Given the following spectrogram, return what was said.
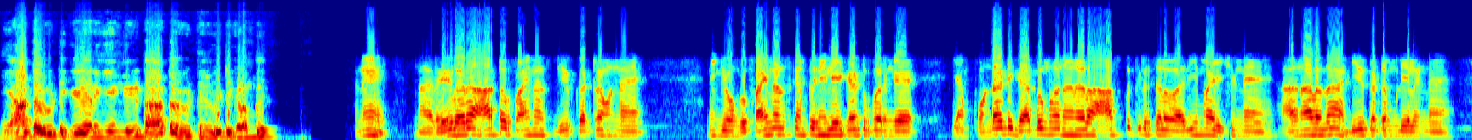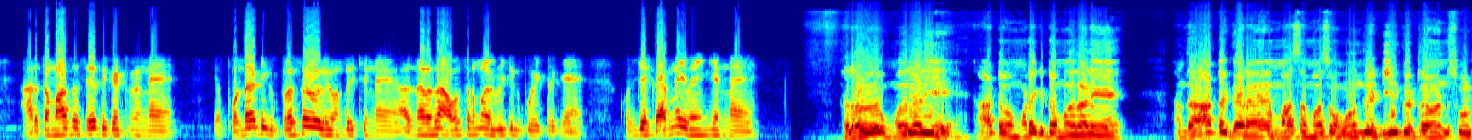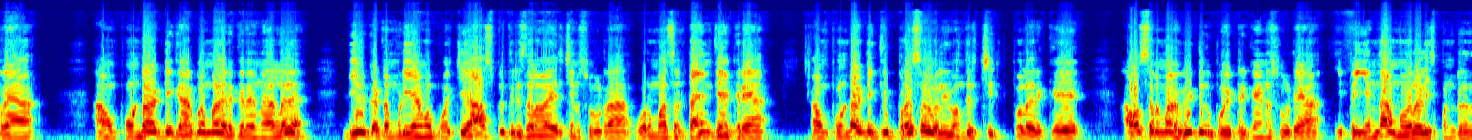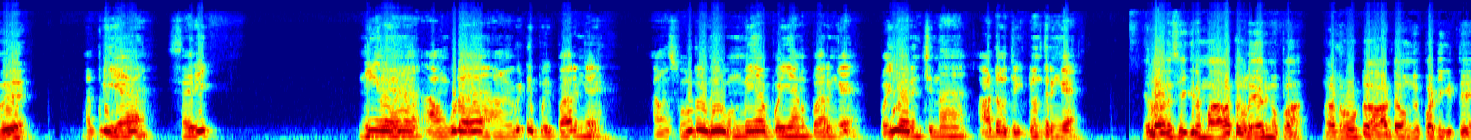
நீ ஆட்டோ விட்டு கீழே இறங்கி எங்க கிட்ட ஆட்டோ விட்டு வீட்டு கிளம்பு. அண்ணே நான் ரெகுலரா ஆட்டோ ஃபைனான்ஸ் டியூ கட்டுறவண்ணே நீங்க உங்க ஃபைனான்ஸ் கம்பெனிலேயே கேட்டு பாருங்க. என் பொண்டாட்டி கர்ப்பமானனால ஆஸ்பத்திரி செலவு அதிகமாயிடுச்சுண்ணே அதனால தான் டியூ கட்ட முடியலண்ணே அடுத்த மாதம் சேர்த்து கட்டுறேண்ணே என் பொண்டாட்டிக்கு பிரசவ வலி வந்துருச்சுண்ணே அதனால தான் அவசரமாக வீட்டுக்கு போயிட்டு இருக்கேன். கொஞ்சம் கருணை வைங்கண்ணே ஹலோ முதலாளி. ஆட்டோவை முடக்கிட்டோம் முதலாளி. அந்த ஆட்டோக்காரன் மாசம் மாசம் ஒழுங்கா டியூ கட்டுறவன்னு சொல்றான். அவன் பொண்டாட்டி கர்ப்பமா இருக்கிறதுனால டியூ கட்ட முடியாம போச்சு ஆஸ்பத்திரி செலவாயிருச்சுன்னு சொல்றான். ஒரு மாசம் டைம் கேக்குறேன். அவன் பொண்டாட்டிக்கு பிரசவ வலி வந்துருச்சு போல இருக்கு. அவசரமா வீட்டுக்கு போயிட்டு இருக்கேன்னு சொல்றான். இப்ப என்ன முதலாளி பண்றது? அப்படியா? சரி. நீங்க அவன் கூட அவன் வீட்டுக்கு போய் பாருங்க. அவன் சொல்றது உண்மையா பொய்யான்னு பாருங்க. பொய்யா இருந்துச்சுன்னா ஆட்டோவை தூக்கிட்டு வந்துருங்க. எல்லாரும் சீக்கிரமா ஆட்டோவில் ஏறுங்கப்பா. நடு ரோட்டு ஆட்டோவை நிப்பாட்டிக்கிட்டு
